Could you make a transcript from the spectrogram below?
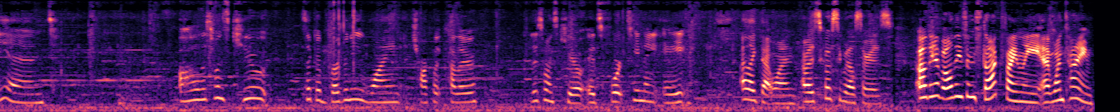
And oh, this one's cute. It's like a burgundy wine chocolate color. This one's cute. It's 14.98. I like that one. Right, let's go see what else there is. Oh, they have all these in stock finally at one time.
